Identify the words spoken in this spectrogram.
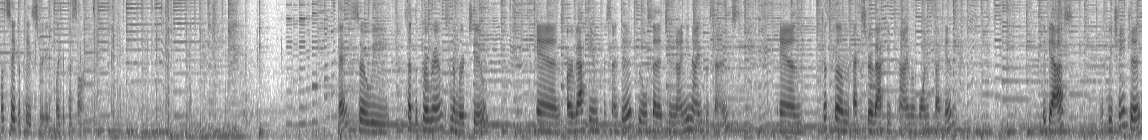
Let's take a pastry, like a croissant. Okay, so we set the program to number two, and our vacuum percentage, we will set it to 99%, and just some extra vacuum time of one second. The gas, if we change it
